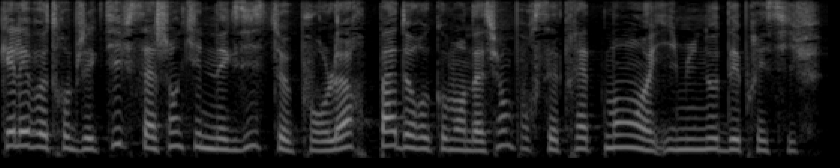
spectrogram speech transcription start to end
Quel est votre objectif, sachant qu'il n'existe pour l'heure pas de recommandation pour ces traitements euh, immunodépressifs?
